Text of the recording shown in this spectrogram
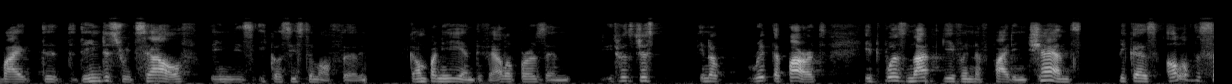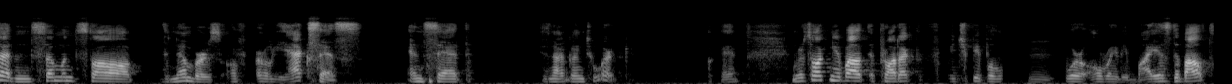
by the, the industry itself in this ecosystem of uh, company and developers, and it was just you know ripped apart. It was not given a fighting chance because all of a sudden someone saw the numbers of early access and said it's not going to work. Okay, and we're talking about a product which people Hmm. were already biased about.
